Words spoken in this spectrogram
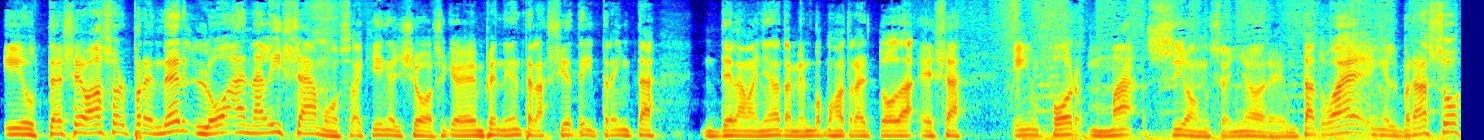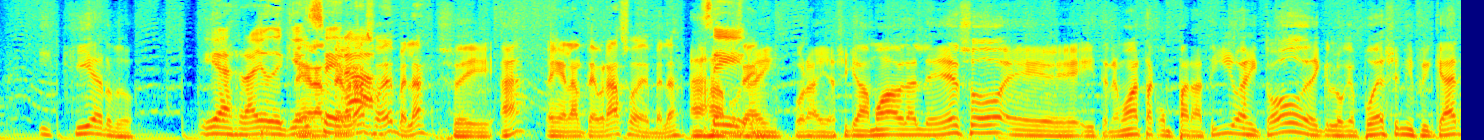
y usted se va a sorprender. Lo analizamos aquí en el show. Así que ven pendiente a las 7 y 30 de la mañana. También vamos a traer toda esa información, señores. Un tatuaje en el brazo izquierdo. Y a rayo, ¿de En quién el será? antebrazo es, ¿verdad? Sí. ¿Ah? En el antebrazo es, ¿verdad? Ajá, Sí. por ahí, por ahí. Así que vamos a hablar de eso eh, y tenemos hasta comparativas y todo de lo que puede significar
